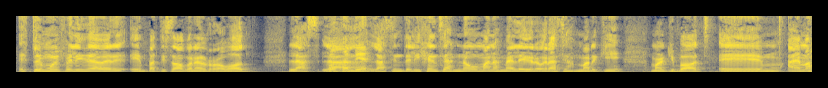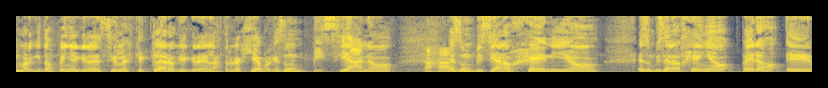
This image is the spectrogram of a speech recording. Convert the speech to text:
Estoy muy feliz de haber empatizado con el robot. Las, la- también? Las inteligencias no humanas me alegro. Gracias, Marky, Marky Bot. Eh, además, Marquitos Peña, quiero decirles que claro que cree en la astrología porque es un pisciano. Ajá. Es un pisciano genio. Es un pisciano genio, pero eh,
